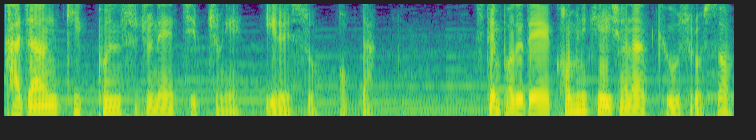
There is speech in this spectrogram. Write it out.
가장 깊은 수준의 집중에 이를 수 없다. 스탠퍼드대 커뮤니케이션학 교수로서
